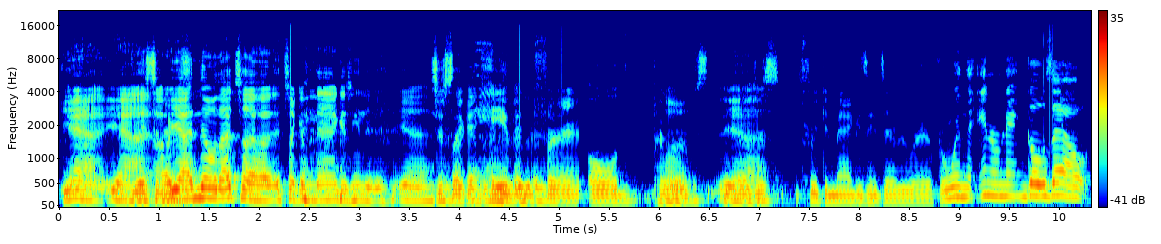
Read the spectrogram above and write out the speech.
Yeah, yeah. Oh, yeah. No, that's a. It's like a magazine. that- yeah. It's just like a haven for old pervs. Oh, you know, yeah. just freaking magazines everywhere for when the internet goes out.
